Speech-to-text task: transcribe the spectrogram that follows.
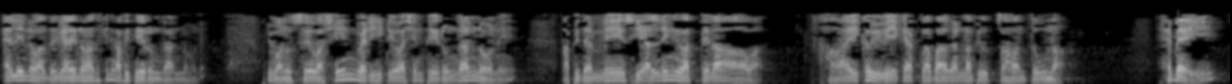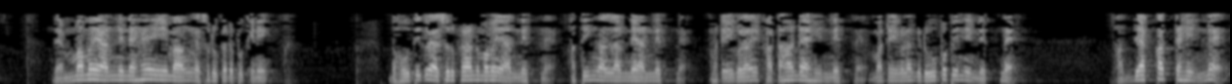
ඇලෙනවද, ගැලෙනවද කියන අපි තේරුම් ගන්න ඕනේ. මේ මිනිස්සු වශයෙන්, වැඩිහිටිය වශයෙන් තේරුම් ගන්න ඕනේ. අපි දැන් මේ සියල්ලෙන් ඉවත් වෙලා ආවා. කායික විවේකයක් ලබා ගන්න අපි උත්සාහන්ත වුණා. හැබැයි දැන් මම යන්නේ නැහැ මේ මං ඇසුරු කරපු කෙනෙක් භෞතිකව ඇසුරු කරන්න මම යන්නෙත් නැහැ. අතින් අල්ලන්න යන්නෙත් නැහැ. මට ඒගොල්ලන්ගේ කටහඬ ඇහෙන්නෙත් නැහැ. මට ඒගොල්ලන්ගේ රූප පෙන්වෙන්නෙත් නැහැ. සද්දයක්වත් ඇහෙන්නේ නැහැ.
